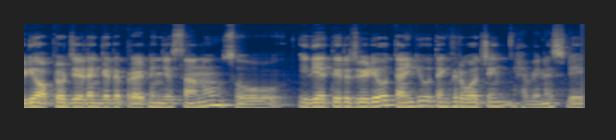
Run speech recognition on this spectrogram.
వీడియో అప్లోడ్ చేయడానికి అయితే ప్రయత్నం చేస్తాను. సో ఇది అయితే ఈరోజు video. Thank you thank for watching. Have a nice day.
